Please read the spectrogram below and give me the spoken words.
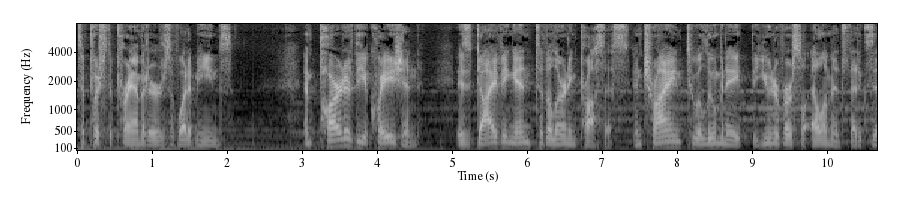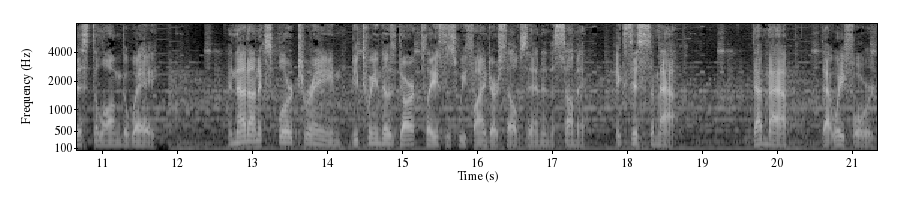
to push the parameters of what it means. And part of the equation is diving into the learning process and trying to illuminate the universal elements that exist along the way in that unexplored terrain between those dark places we find ourselves in and the summit exists a map. That map, that way forward,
